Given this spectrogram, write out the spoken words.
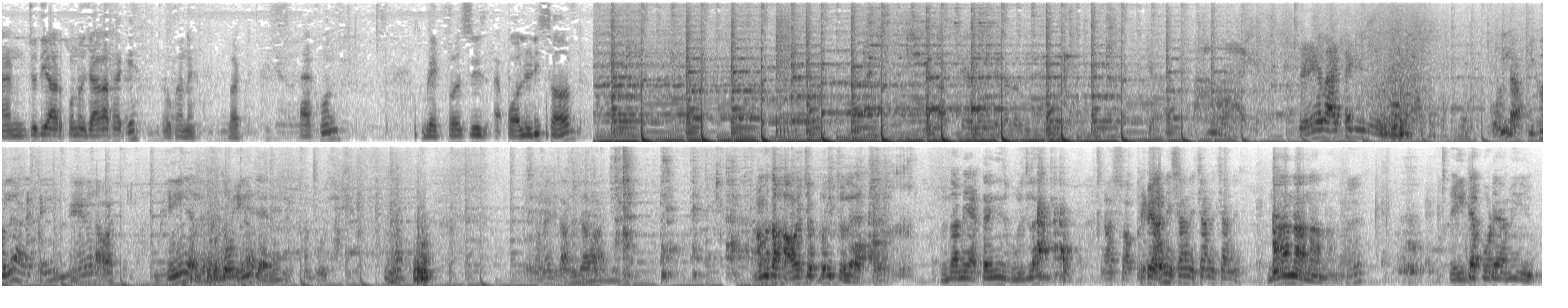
and যদি আর কোনো জায়গা থাকে ওখানে but এখন breakfast is already served ভেঙে গেলে আরেকটা কি করব? কোনটা? কি করলে আরেকটা কি? ভেঙে গেলে। আবার ভেঙে গেল। তো ভেঙে যায় নাকি? অনেক দাম দেওয়া আছে। আমি তো হাওয়াই চপ্পলই চলে যাচ্ছে। কিন্তু আমি একটা জিনিস বুঝলাম। আর সব জানি চানে জানি জানি না না না না। হ্যাঁ? এইটা পরে আমি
